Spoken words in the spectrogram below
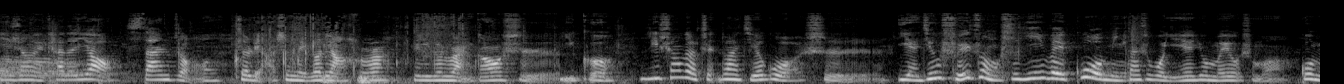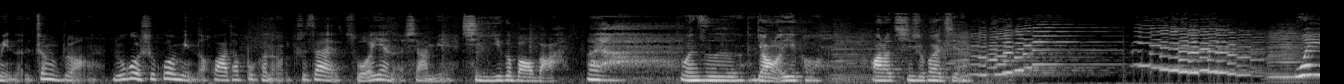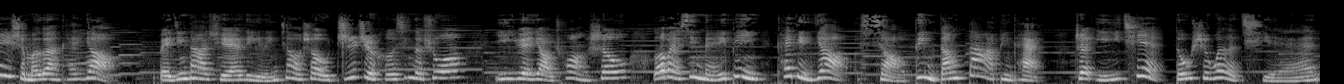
医生给开的药三种，这俩是每个两盒，这一个软膏是一个。医生的诊断结果是眼睛水肿是因为过敏，但是我爷爷又没有什么过敏的症状。如果是过敏的话，他不可能只在左眼的下面起一个包吧。哎呀，蚊子咬了一口，花了七十块钱。为什么乱开药？北京大学李林教授直指核心的说：“医院要创收，老百姓没病，开点药，小病当大病看，这一切都是为了钱。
